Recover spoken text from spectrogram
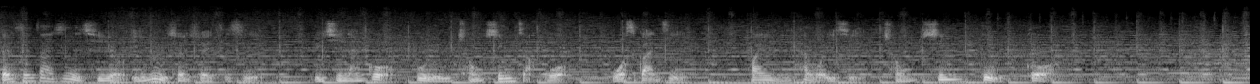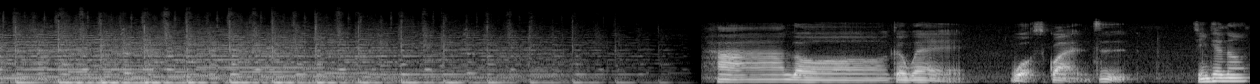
人生在世，岂有一路顺遂之事？与其难过，不如重新掌握。我是冠志，欢迎您和我一起重新度过。Hello，各位，我是冠志。今天呢，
